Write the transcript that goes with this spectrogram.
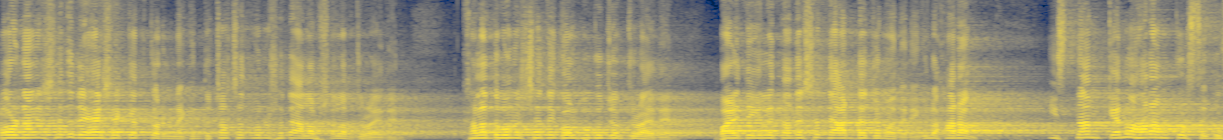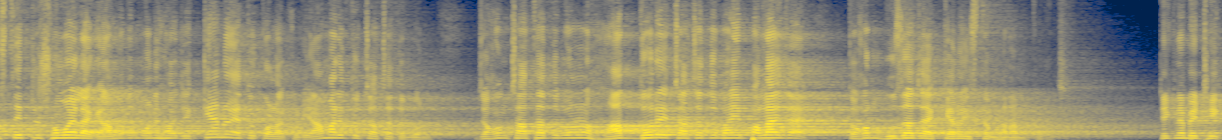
পরনারীর সাথে দেখা সাক্ষাৎ করেন না, কিন্তু চাচাত বোনের সাথে আলাপ সালাপ জোড়ায় দেন, খালাতো বোনের সাথে গল্প গুজব জোড়ায় দেন, বাড়িতে গেলে তাদের সাথে আড্ডা জমা দেন, এগুলো হারাম। ইসলাম কেন হারাম করছে বুঝতে একটু সময় লাগে, আমাদের মনে হয় যে কেন এত কড়াকড়ি? আমারই তো চাচাতো বোন। যখন চাচাতো বোনের হাত ধরে চাচাতো ভাই পালায় যায়, তখন বোঝা যায় কেন ইসলাম হারাম করেছে। ঠিক না বে ঠিক।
